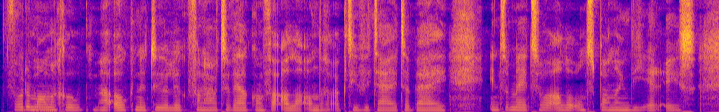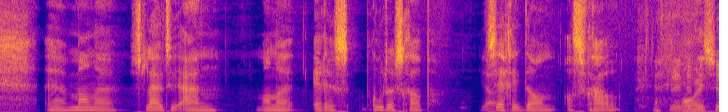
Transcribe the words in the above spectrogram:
voor de mannengroep, maar ook natuurlijk van harte welkom voor alle andere activiteiten bij Intermezzo, alle ontspanning die er is. Eh, mannen, sluit u aan. Mannen, er is broederschap, Ja. zeg ik dan als vrouw. Nee, dat Mooi. is zo.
